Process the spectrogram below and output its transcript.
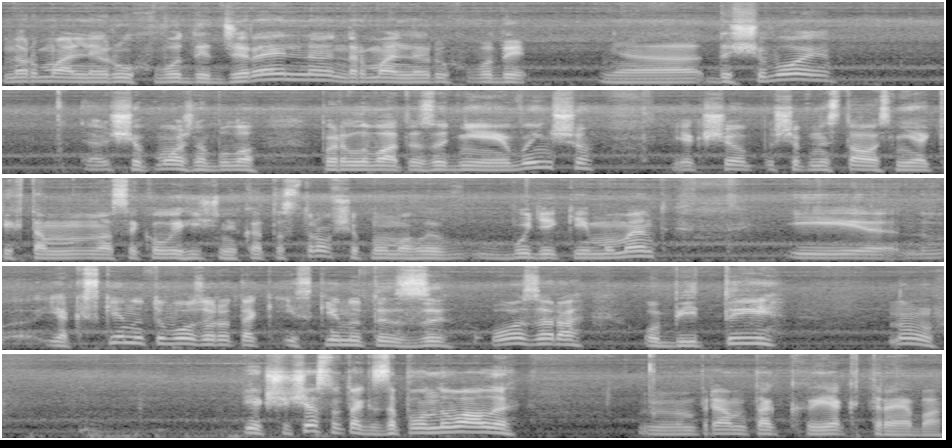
нормальний рух води джерельної, нормальний рух води дощової, щоб можна було переливати з однієї в іншу, якщо щоб не сталося ніяких там у нас екологічних катастроф, щоб ми могли в будь-який момент і е, як скинути в озеро, так і скинути з озера, обійти. Ну, якщо чесно, так запланували прям так, як треба.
